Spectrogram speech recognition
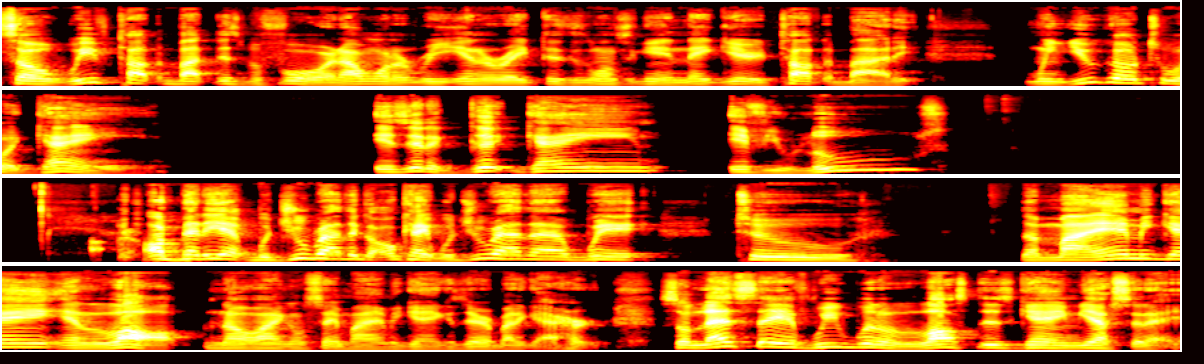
So we've talked about this before, and I want to reiterate this because once again, Nate Geary talked about it. When you go to a game, is it a good game if you lose? Or better yet, would you rather go? Okay, would you rather have went to the Miami game and lost? No, I ain't gonna say Miami game because everybody got hurt. So let's say if we would have lost this game yesterday,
